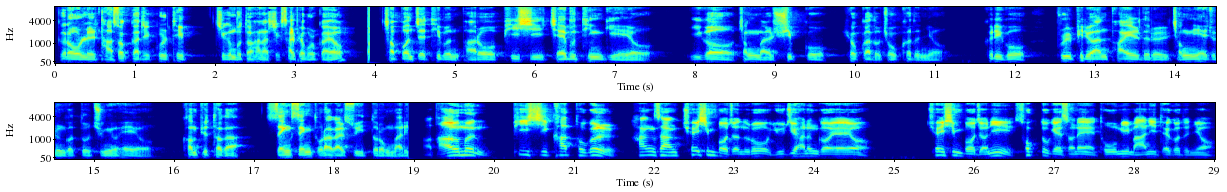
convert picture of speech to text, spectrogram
끌어올릴 다섯 가지 꿀팁 지금부터 하나씩 살펴볼까요? 첫 번째 팁은 바로 PC 재부팅기예요. 이거 정말 쉽고 효과도 좋거든요. 그리고 불필요한 파일들을 정리해 주는 것도 중요해요. 컴퓨터가 쌩쌩 돌아갈 수 있도록 말이. 어, 다음은 PC 카톡을 항상 최신 버전으로 유지하는 거예요. 최신 버전이 속도 개선에 도움이 많이 되거든요.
